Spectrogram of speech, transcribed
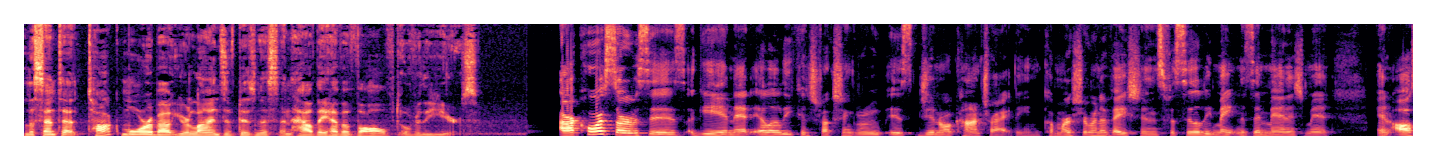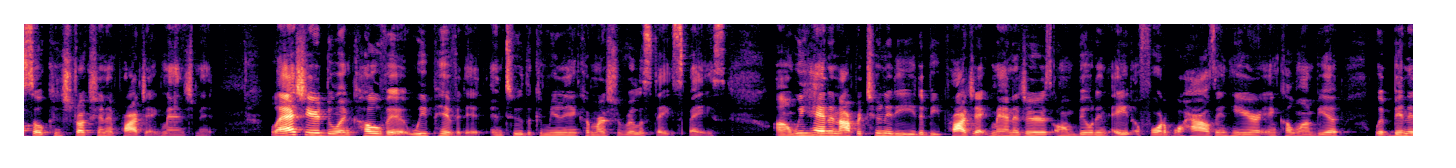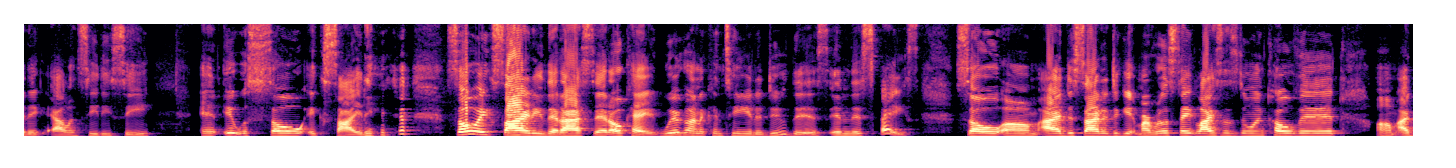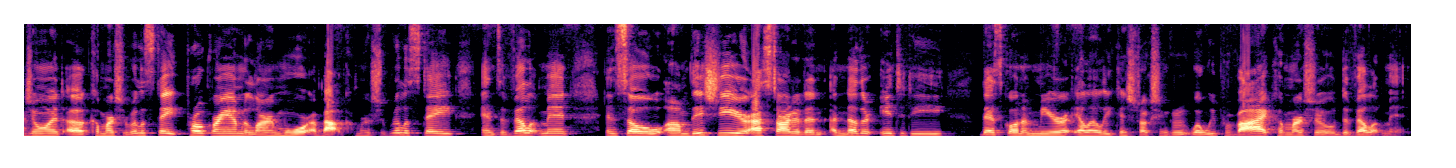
Lacenta, talk more about your lines of business and how they have evolved over the years. Our core services, again, at LLE Construction Group, is general contracting, commercial renovations, facility maintenance and management, and also construction and project management. Last year, during COVID, we pivoted into the community and commercial real estate space. Um, we had an opportunity to be project managers on building eight affordable housing here in Columbia with Benedict Allen CDC. And it was so exciting. so exciting that I said, okay, we're going to continue to do this in this space. So um, I decided to get my real estate license during COVID. Um, I joined a commercial real estate program to learn more about commercial real estate and development. And so um, this year I started an, another entity that's going to mirror LLE Construction Group where we provide commercial development.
